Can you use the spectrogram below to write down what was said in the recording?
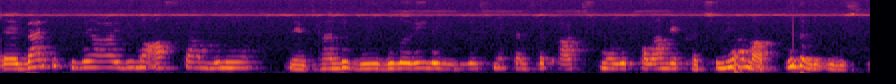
E, belki Kuzey Aydın'ı aslan bunu e, kendi duygularıyla yüzleşmekten işte tartışma olur falan diye kaçınıyor ama bu da bir ilişki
